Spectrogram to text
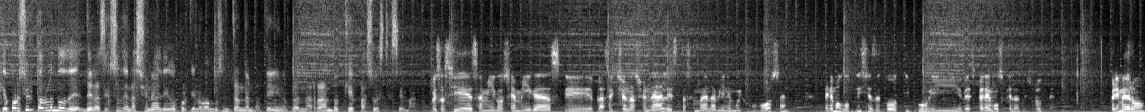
Que por cierto, hablando de, de, la sección de Nacional, Diego, ¿por qué no vamos entrando en materia y nos vas narrando qué pasó esta semana? Pues así es, amigos y amigas. Eh, la sección nacional esta semana viene muy jugosa. Tenemos noticias de todo tipo y esperemos que las disfruten. Primero,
